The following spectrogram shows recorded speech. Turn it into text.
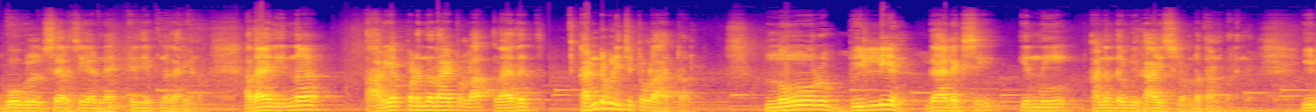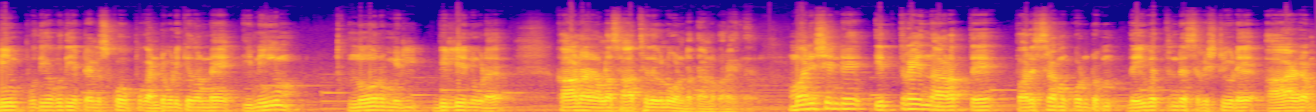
ഗൂഗിൾ സെർച്ച് ചെയ്യേണ്ട എഴുതിയേക്കുന്ന കാര്യമാണ് അതായത് ഇന്ന് അറിയപ്പെടുന്നതായിട്ടുള്ള അതായത് കണ്ടുപിടിച്ചിട്ടുള്ള ആറ്റം നൂറ് ബില്യൺ ഗാലക്സി ഇന്ന് ഈ അനന്തവിഹായസിലുണ്ടെന്നാണ് പറയുന്നത്. ഇനിയും പുതിയ പുതിയ ടെലിസ്കോപ്പ് കണ്ടുപിടിക്കുന്നുണ്ടെ ഇനിയും നൂറ് മിൽ ബില്യൺ കൂടെ കാണാനുള്ള സാധ്യതകളും ഉണ്ടെന്നാണ് പറയുന്നത്. മനുഷ്യന്റെ ഇത്രയും നാളത്തെ പരിശ്രമം കൊണ്ടും ദൈവത്തിന്റെ സൃഷ്ടിയുടെ ആഴം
